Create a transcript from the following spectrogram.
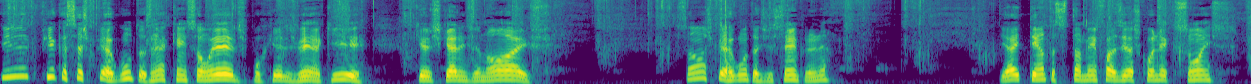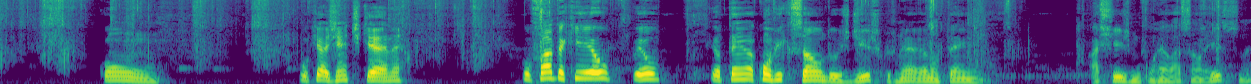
E fica essas perguntas, né? Quem são eles? Por que eles vêm aqui? O que eles querem de nós? São as perguntas de sempre, né? E aí tenta-se também fazer as conexões com o que a gente quer, né? O fato é que eu, eu, eu tenho a convicção dos discos, né? Eu não tenho achismo com relação a isso, né?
